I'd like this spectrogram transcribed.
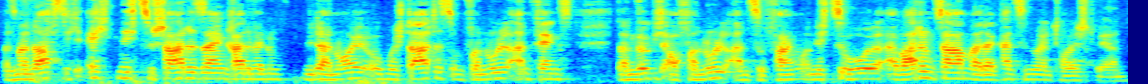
Also man darf sich echt nicht zu schade sein, gerade wenn du wieder neu irgendwo startest und von Null anfängst, dann wirklich auch von Null anzufangen und nicht zu hohe Erwartungen zu haben, weil dann kannst du nur enttäuscht werden.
